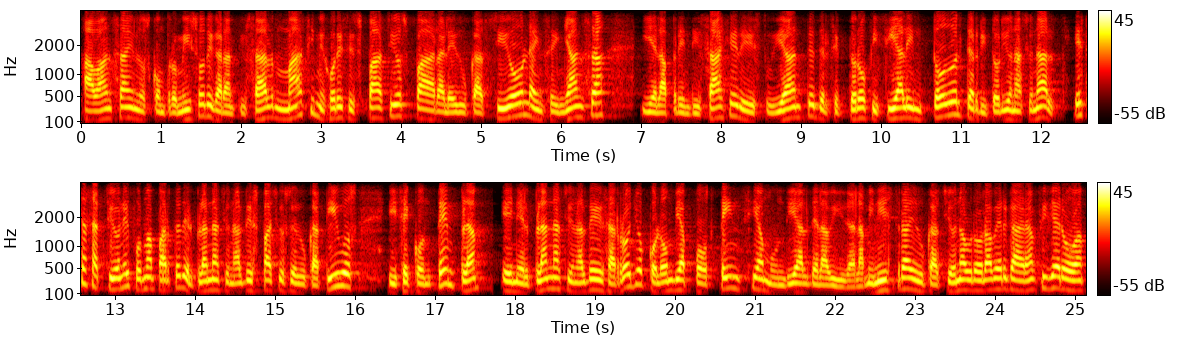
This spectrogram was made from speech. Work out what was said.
avanza en los compromisos de garantizar más y mejores espacios para la educación, la enseñanza y el aprendizaje de estudiantes del sector oficial en todo el territorio nacional. Estas acciones forman parte del Plan Nacional de Espacios Educativos y se contempla en el Plan Nacional de Desarrollo Colombia Potencia Mundial de la Vida. La ministra de Educación Aurora Vergara Figueroa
